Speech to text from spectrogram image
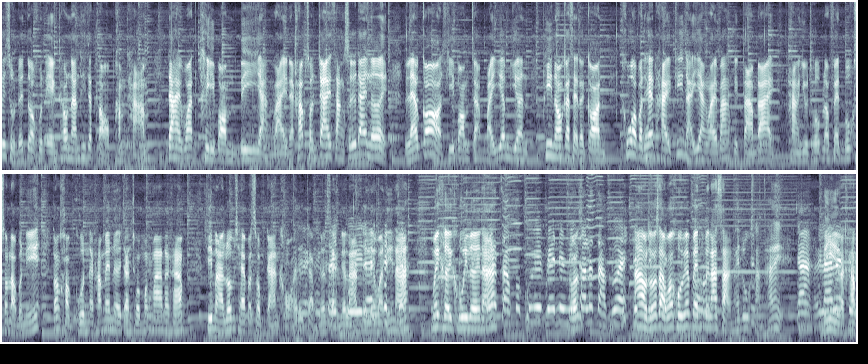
พิสูจน์ด้วยตัวคุณเองเท่านั้นที่จะตอบคำถาม ได้ว่าทีบอมดีอย่างไรนะครับ สนใจสั่งซื้อได้เลย แล้วก็ทีบอมจะไปเยี่ยมเยือนพี่น้องเกษตรกร ทั่วประเทศไทยที่ไหนอย่างไรบ้างติดตามได้ทาง YouTube และ Facebook สำหรับวันนี้ต้องขอบคุณนะครับแม่เนยจันชมมากๆนะครับที่มาร่วมแชร์ประสบการณ์ขอให้ได้จับเงินแสนเงินล้านในเร็ววันนี้นะ ไม่เคยคุยเลยโทนะรศัพท์ก็คุยไม่เป็นไม่มีโทรศัพท์ด้วยอ้าวโทรศัพท์ว่าคุยไม่เป็นเวลาสั่งให้ลูกสั่งให้จ้าเวลานี่แรแหกละครับ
